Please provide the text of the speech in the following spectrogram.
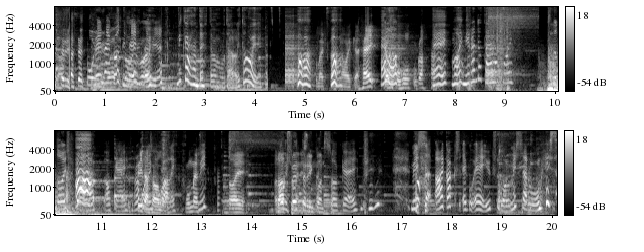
Petteri kohti sit- tehtäviä. Mikähän tehtävä mulla täällä oli toi? Haha. Tuleeko tänne oikein? Hei, Hello. joku puhuu, kuka? Hei, moi Miranda täällä, moi. Sitä toista puolella. Okei, Ropolin Pitäis olla. kuoli. Mun mielestä Mi? toi Mä olin Rapsu meni Petterin sinne. kanssa. Okei. Missä? Ai kaksi, ei kun ei, yksi kuoli. Missä ruumiissa?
